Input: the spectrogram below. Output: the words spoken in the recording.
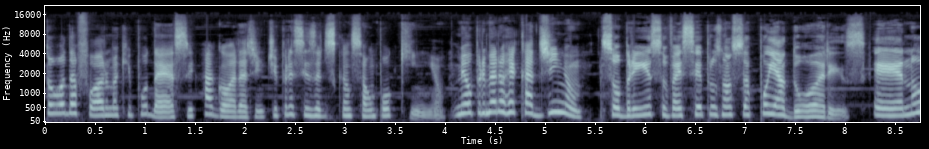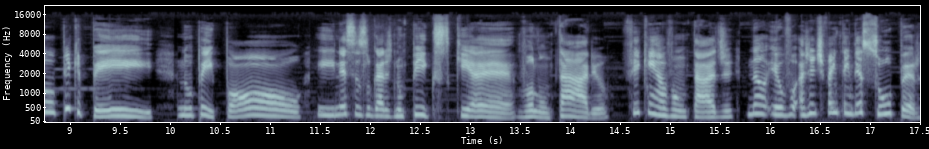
toda a forma que puder acontece. Agora a gente precisa descansar um pouquinho. Meu primeiro recadinho sobre isso vai ser para os nossos apoiadores. É no PicPay, no PayPal e nesses lugares no Pix que é voluntário. Fiquem à vontade. Não, eu vou, a gente vai entender super,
